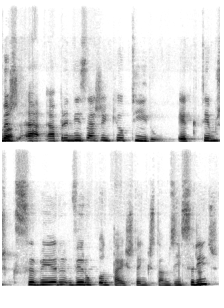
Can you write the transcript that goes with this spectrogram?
mas claro. a, a, aprendizagem que eu tiro é que temos que saber ver o contexto em que estamos inseridos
